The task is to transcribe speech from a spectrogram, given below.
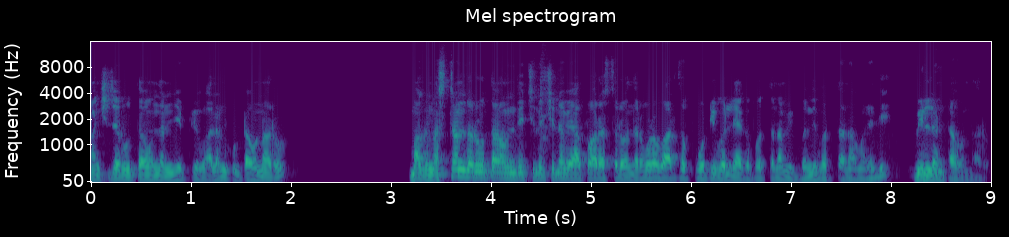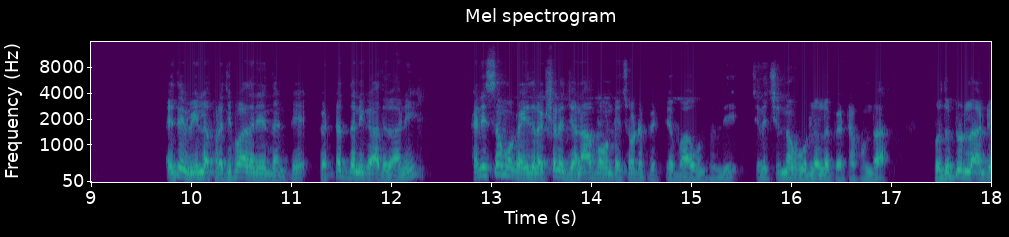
మంచి జరుగుతూ ఉందని చెప్పి వాళ్ళు అనుకుంటా ఉన్నారు. మాకు నష్టం జరుగుతూ ఉంది. చిన్న చిన్న వ్యాపారస్తులు అందరూ కూడా వారితో పోటీ వల్ల లేకపోతున్నాం ఇబ్బంది పడుతున్నాం అనేది వీళ్ళు అంటా ఉన్నారు. అయితే వీళ్ళ ప్రతిపాదన ఏంటంటే పెట్టద్దని కాదు కానీ కనీసం ఒక ఐదు లక్షల జనాభా ఉండే చోట పెడితే బాగుంటుంది. చిన్న చిన్న ఊర్లలో పెట్టకుండా ప్రొద్దుటూరు లాంటి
